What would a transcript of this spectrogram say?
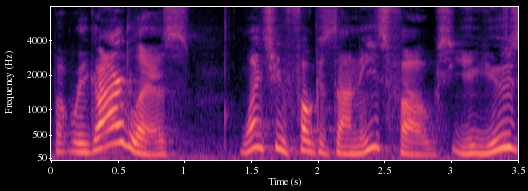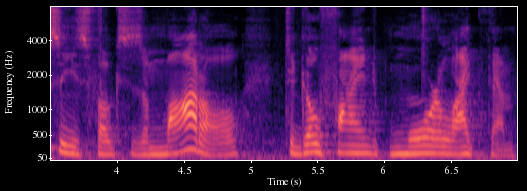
But regardless, once you've focused on these folks, you use these folks as a model to go find more like them.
